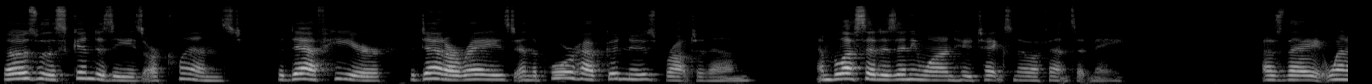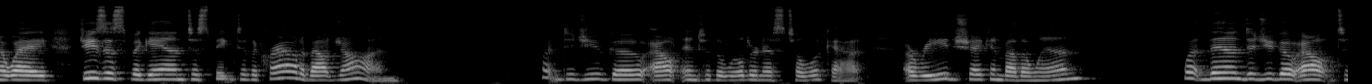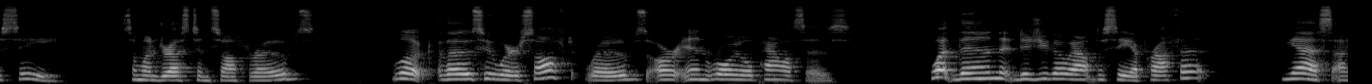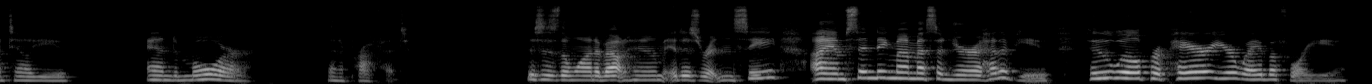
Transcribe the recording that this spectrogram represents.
those with a skin disease are cleansed, the deaf hear, the dead are raised, and the poor have good news brought to them. And blessed is anyone who takes no offense at me. As they went away, Jesus began to speak to the crowd about John. What did you go out into the wilderness to look at? A reed shaken by the wind? What then did you go out to see? Someone dressed in soft robes? Look, those who wear soft robes are in royal palaces. What then did you go out to see? A prophet? Yes, I tell you, and more than a prophet. This is the one about whom it is written See, I am sending my messenger ahead of you, who will prepare your way before you.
